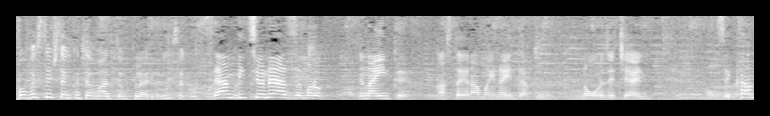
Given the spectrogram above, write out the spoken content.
Povestește în câteva întâmplări. Cum se Se ambiționează, mă rog, înainte. Asta era mai înainte, acum 90 ani. Se cam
